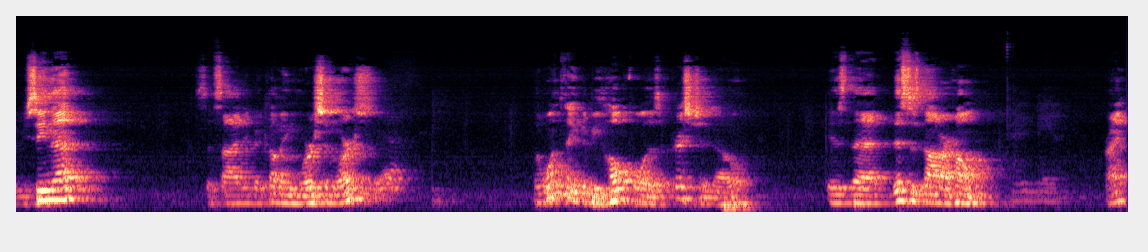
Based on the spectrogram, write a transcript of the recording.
Have you seen that? Society becoming worse and worse? The one thing to be hopeful as a Christian, though, is that this is not our home. Right?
